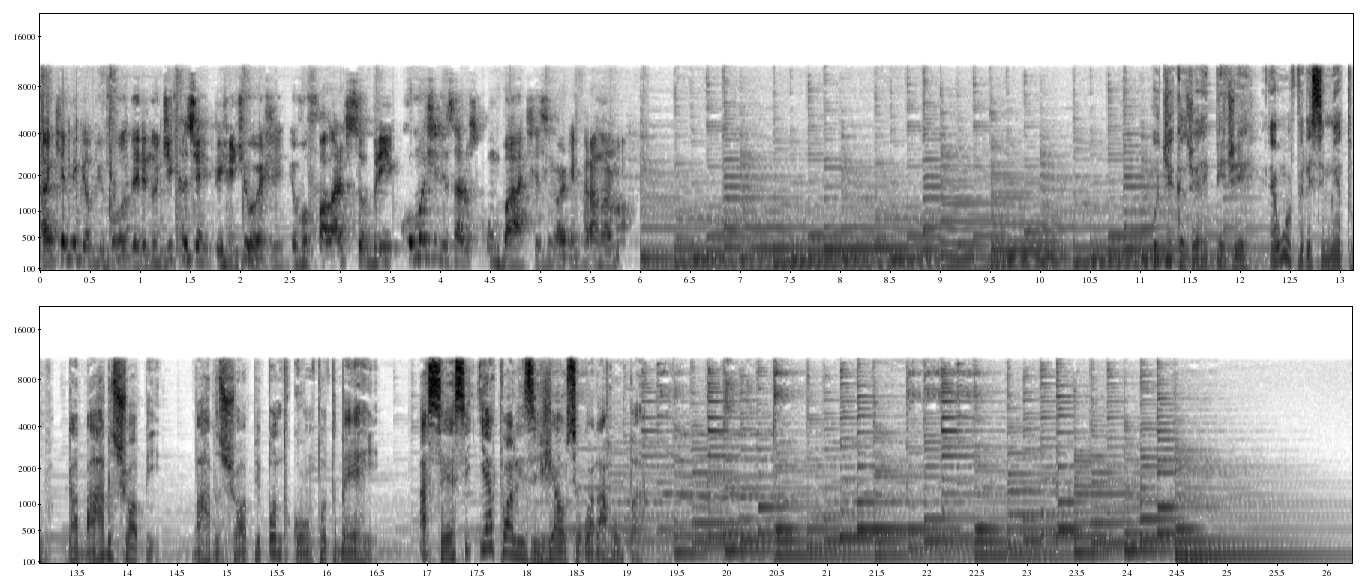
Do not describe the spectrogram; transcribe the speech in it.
Aqui é Miguel Beholder e no Dicas de RPG de hoje eu vou falar sobre como agilizar os combates em ordem paranormal. O Dicas de RPG é um oferecimento da Bardos Shop, bardosshop.com.br. Acesse e atualize já o seu guarda-roupa.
